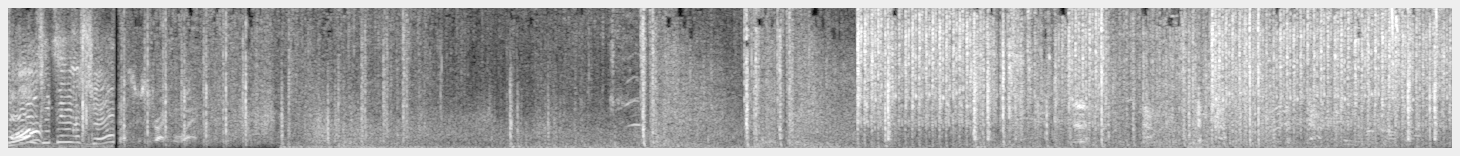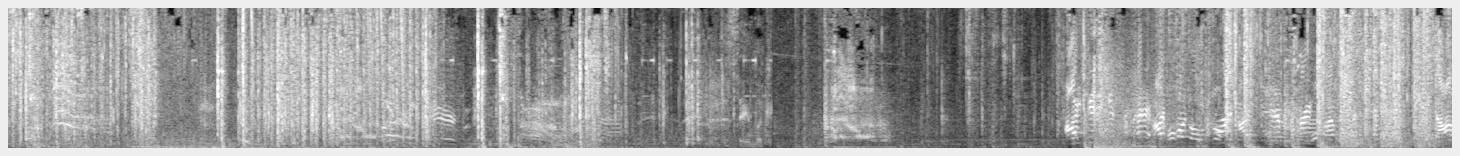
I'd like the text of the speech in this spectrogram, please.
What? That's a strike away. I didn't get prepared. I was I didn't prepare. Not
